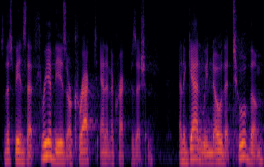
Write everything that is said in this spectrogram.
So this means that three of these are correct and in the correct position. And again, we know that two of them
